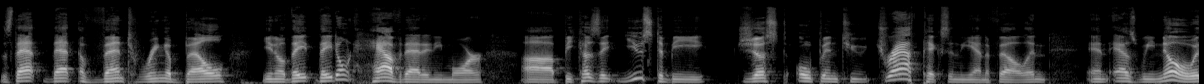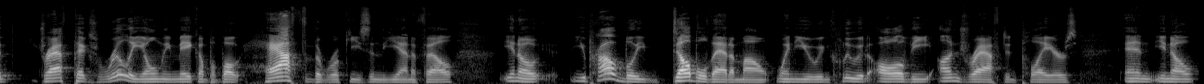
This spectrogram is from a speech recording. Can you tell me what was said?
Does that that event ring a bell? You know, they they don't have that anymore uh, because it used to be just open to draft picks in the NFL. And and as we know, it, draft picks really only make up about half the rookies in the NFL. You know, you probably double that amount when you include all the undrafted players. And, you know,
